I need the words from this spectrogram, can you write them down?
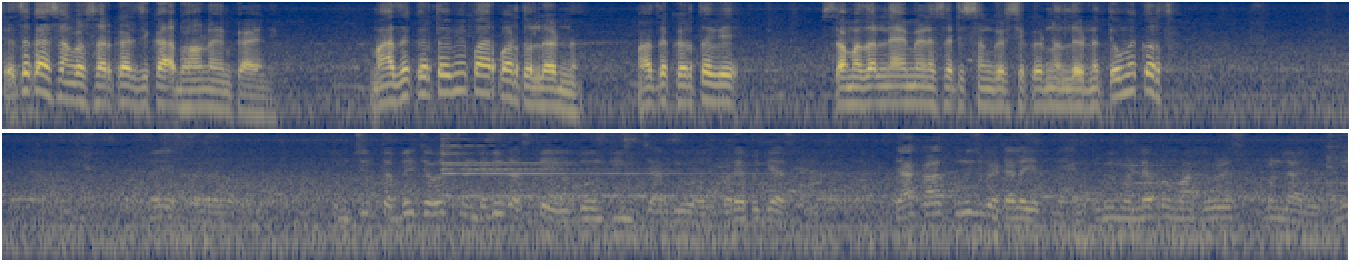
त्याचं काय सांगू? सरकारची काय भावना आहे आणि काय नाही. माझं कर्तव्य मी पार पाडतो लढणं. माझं कर्तव्य समाजाला न्याय मिळण्यासाठी संघर्ष करणं लढणं ते मी करतो नाही, अं, तुमची तब्येत जेव्हा थंडणीत असते दोन तीन चार दिवस बऱ्यापैकी असते. त्या काळात कुणीच भेटायला येत नाही. आणि तुम्ही म्हणल्याप्रमाणे मागच्या वेळेस म्हणलं आलो की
